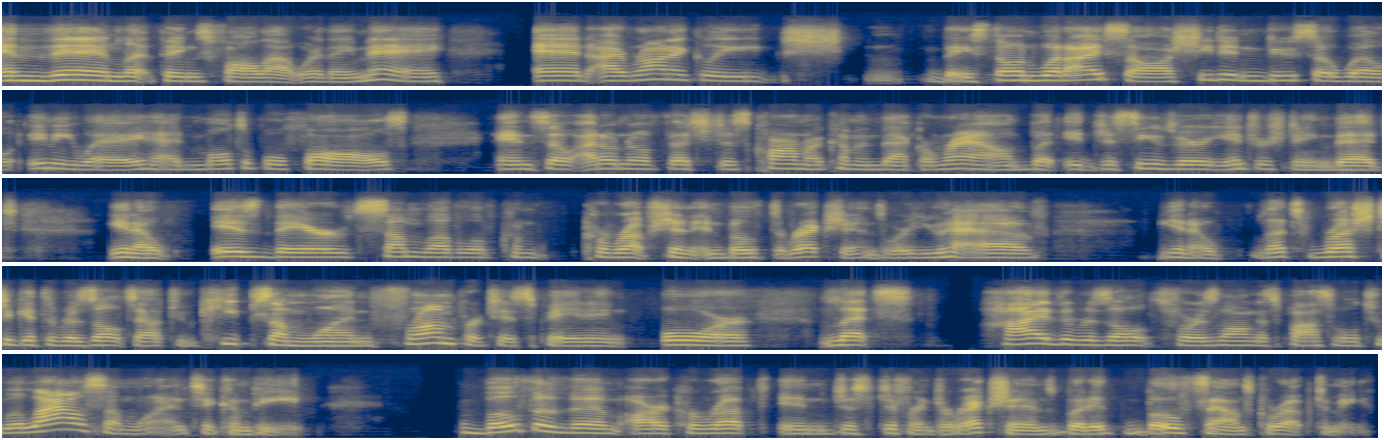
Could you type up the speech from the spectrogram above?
and then let things fall out where they may. And ironically, sh- based on what I saw, she didn't do so well anyway, had multiple falls. And so I don't know if that's just karma coming back around, but it just seems very interesting that, you know, is there some level of com- corruption in both directions where you have, you know, let's rush to get the results out to keep someone from participating, or let's hide the results for as long as possible to allow someone to compete both of them are corrupt in just different directions, but it both sounds corrupt to me.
